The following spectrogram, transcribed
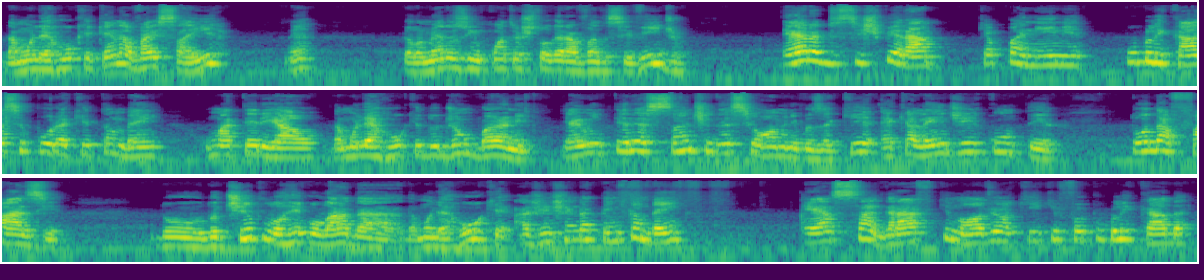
da Mulher Hulk, que ainda vai sair, né? Pelo menos enquanto eu estou gravando esse vídeo, era de se esperar que a Panini publicasse por aqui também o material da Mulher Hulk do John Byrne. E aí o interessante desse ônibus aqui é que além de conter toda a fase do, do título regular da, da Mulher Hulk, a gente ainda tem também essa graphic novel aqui que foi publicada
